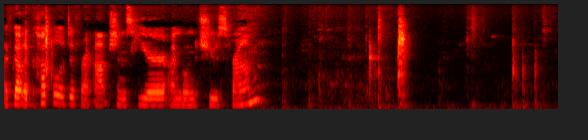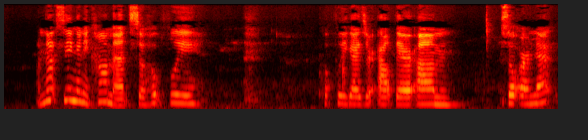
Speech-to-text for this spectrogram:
I've got a couple of different options here I'm going to choose from. I'm not seeing any comments, so hopefully, hopefully you guys are out there. Um, so our net,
